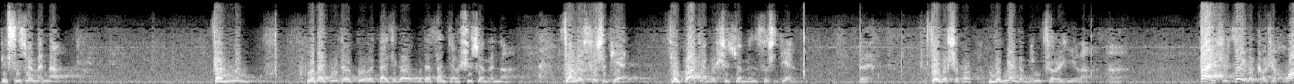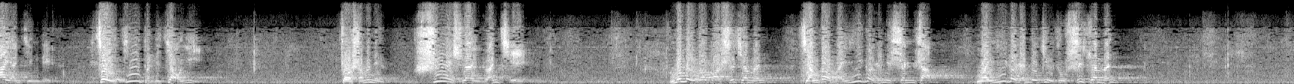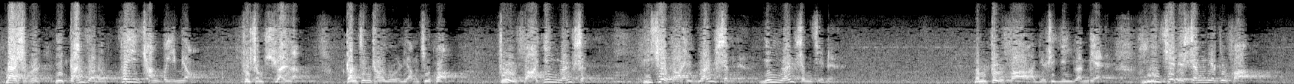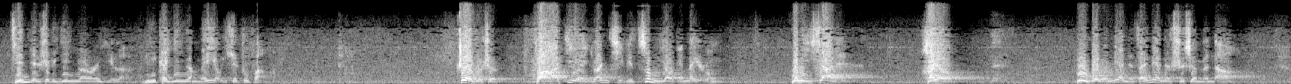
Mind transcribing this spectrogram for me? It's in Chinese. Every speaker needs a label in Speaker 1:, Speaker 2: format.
Speaker 1: 这四玄门呐，咱们我在古头过，在这个五台山讲十玄门呐，讲了四十天，就光讲个十玄门四十天，对，这个时候你就念个名词而已了啊。但是这个可是华严经的最基本的教义，叫什么呢？十玄缘起。我们如果把十玄门讲到每一个人的身上，每一个人都记住十玄门，那时候你感觉到非常微妙，非常玄了。咱经常有两句话：诸法因缘生，一切法是缘生，因缘生起的。那么诸法也是因缘灭，一切的生灭诸法，仅仅是个因缘而已了。离开因缘，没有一些诸法。这就是法界缘起的重要的内容。那么以下呢，还有，如果我念念再念念十玄门啊，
